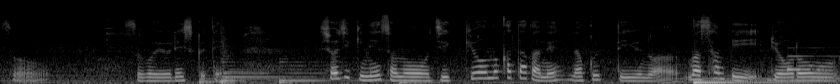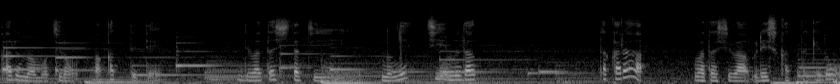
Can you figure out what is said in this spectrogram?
そう。すごい嬉しくて正直ねその実況の方がね泣くっていうのは、まあ、賛否両論あるのはもちろん分かっててで私たちのねチームだったから私は嬉しかったけど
